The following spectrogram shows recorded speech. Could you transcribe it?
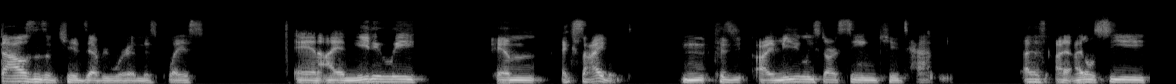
thousands of kids everywhere in this place, and I immediately am excited because I immediately start seeing kids happy. I, I don't see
